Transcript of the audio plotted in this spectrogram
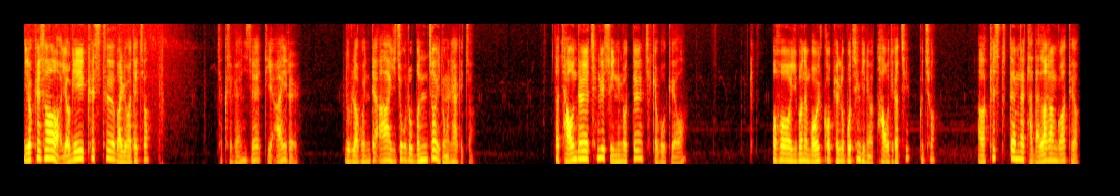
이렇게 해서 여기 퀘스트 완료가 됐죠. 자 그러면 이제 DI를 누르려고 했는데 아 이쪽으로 먼저 이동을 해야겠죠. 자 자원들 챙길 수 있는 것들 챙겨볼게요. 어허 이번엔 먹을 거 별로 못 챙기네요. 다 어디 갔지? 그쵸? 아마 퀘스트 때문에 다 날아간 것 같아요.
